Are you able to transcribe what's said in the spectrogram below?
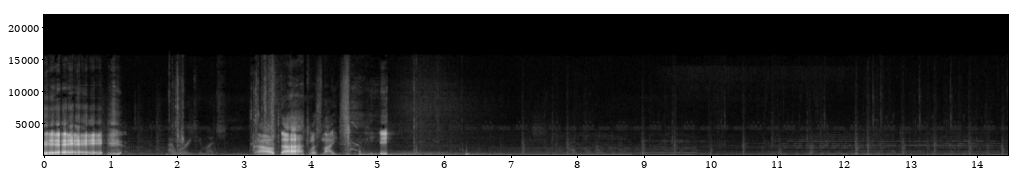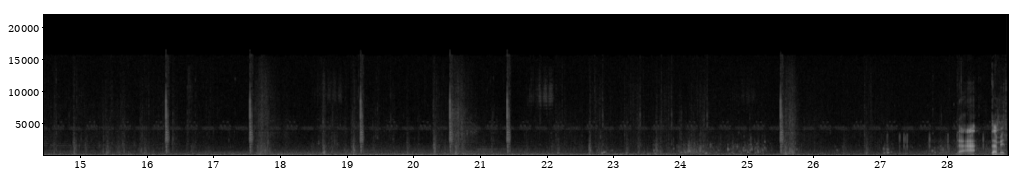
I worry too much. now that was nice. damn it,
